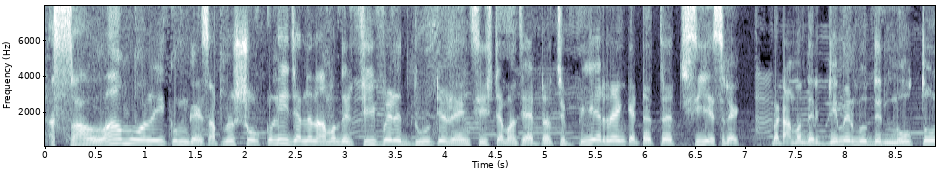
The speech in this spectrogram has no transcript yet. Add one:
আসসালামু আলাইকুম গাইস আপনার সকলেই জানেন আমাদের ফ্রি ফায়ারের দুটো র্যাঙ্ক সিস্টেম আছে, একটা হচ্ছে বিয়ার র্যাঙ্ক একটা হচ্ছে সিএস র্যাঙ্ক বাট আমাদের গেমের মধ্যে নতুন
